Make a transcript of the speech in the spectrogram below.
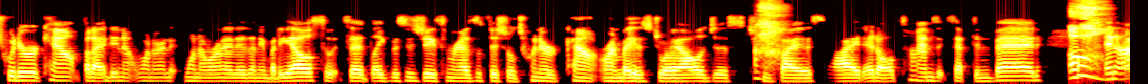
Twitter account, but I didn't want to want to run it as anybody else. So it said like, "This is Jason Mraz's official Twitter account, run by his Joyologist, who's by his side at all times except in bed." Oh, And I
